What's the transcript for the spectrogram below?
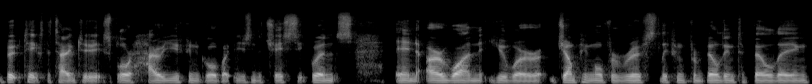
book takes the time to explore how you can go about using the chase sequence. In R1, you were jumping over roofs, leaping from building to building,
